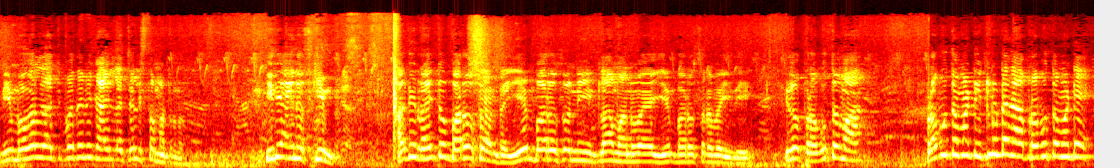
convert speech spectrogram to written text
మీ మొగలు చచ్చిపోతే మీకు ఐదు లక్షలు ఇస్తామంటున్నారు. ఇది ఆయన స్కీమ్. అది రైతు భరోసా అంట. ఏం భరోసా నీ ఇంట్లో మనవా ఏం భరోసా ఇది? ఇదో ప్రభుత్వమా? ప్రభుత్వం అంటే ఇట్లుంటుంది ఆ ప్రభుత్వం అంటే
